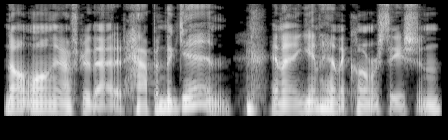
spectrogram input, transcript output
Not long after that it happened again. And i again had a conversation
